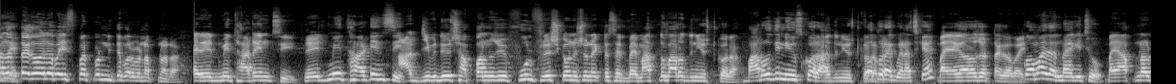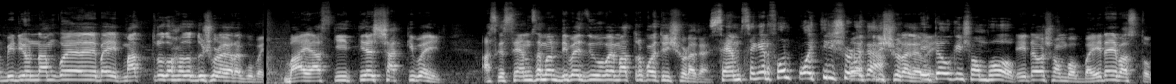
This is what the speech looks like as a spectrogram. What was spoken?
হাজার টাকা হলে ভাই স্মার্টফোন নিতে পারবেন আপনারা। Redmi thirteen C Redmi thirteen C আট জিবি দুই ছাপ্পান্ন জিবি ফুল ফ্রেশ কন্ডিশন একটা সেট ভাই মাত্র বারো দিন ইউজ করা। বারো দিন ইউজ করা। বারো দিন use করা কত রাখবেন আজকে? ভাই এগারো হাজার টাকা ভাই। কমাই দেন ভাই কিছু। ভাই আপনার ভিডিওর নাম করে ভাই মাত্র দশ হাজার দুশো টাকা রাখব ভাই। ভাই আজকে ইতিহাস সাক্ষী ভাই। আজকে স্যামসাং এর ডিভাইস দিব ভাই মাত্র পঁয়ত্রিশশো টাকায়। স্যামসাং এর ফোন পঁয়ত্রিশশো টাকা। 3500 টাকা এটাও কি সম্ভব? এটাও সম্ভব ভাই এটাই বাস্তব।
